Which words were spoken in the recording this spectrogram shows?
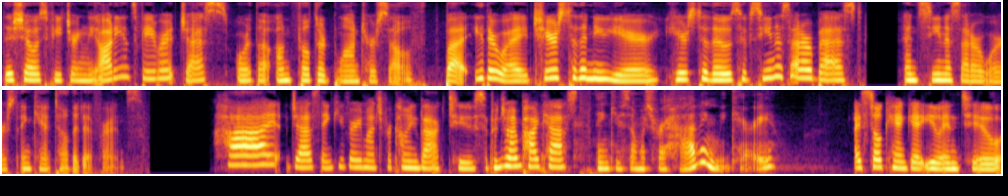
This show is featuring the audience favorite, Jess, or the unfiltered blonde herself. But either way, cheers to the new year. Here's to those who've seen us at our best and seen us at our worst and can't tell the difference. Hi, Jess. Thank you very much for coming back to Sip and Shine podcast. Thank you so much for having me, Carrie. I still can't get you into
